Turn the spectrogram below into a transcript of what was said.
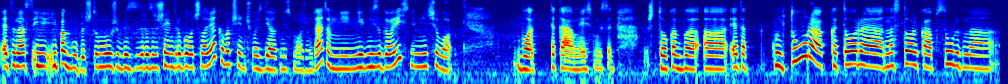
это нас и, и погубит, что мы уже без разрешения другого человека вообще ничего сделать не сможем, да, там не, не, не заговорить с ним, ничего. Вот, такая у меня есть мысль, что как бы э, это культура, которая настолько абсурдно м,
